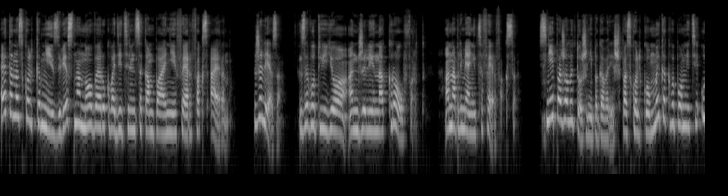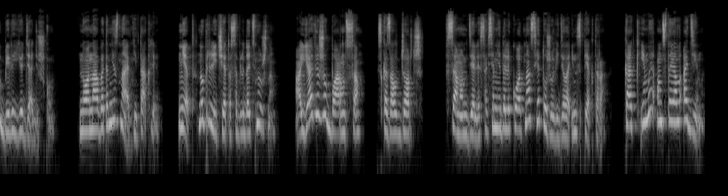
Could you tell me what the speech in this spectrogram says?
это, насколько мне известно, новая руководительница компании Fairfax Iron. Железо. Зовут ее Анджелина Кроуфорд. Она племянница Фэрфакса. С ней, пожалуй, тоже не поговоришь, поскольку мы, как вы помните, убили ее дядюшку. Но она об этом не знает, не так ли? Нет, но приличие это соблюдать нужно. А я вижу Барнса, сказал Джордж. В самом деле, совсем недалеко от нас я тоже увидела инспектора. Как и мы, он стоял один,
